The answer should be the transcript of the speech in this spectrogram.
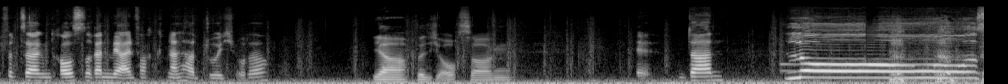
Ich würde sagen, draußen rennen wir einfach knallhart durch, oder? Ja, würde ich auch sagen. Äh, und dann los!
